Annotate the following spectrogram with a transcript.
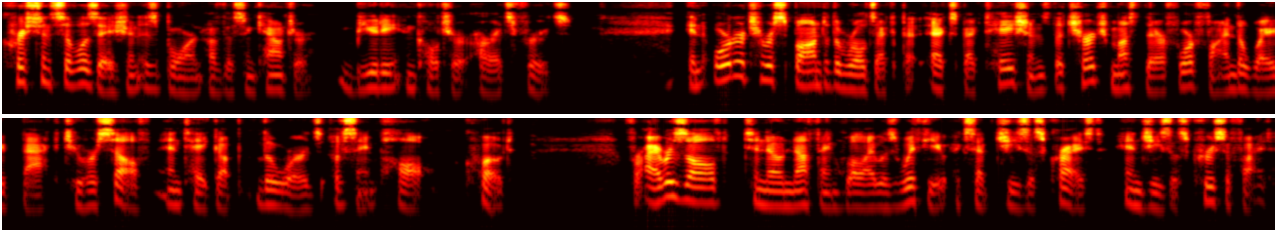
Christian civilization is born of this encounter. Beauty and culture are its fruits. In order to respond to the world's expectations, the Church must therefore find the way back to herself and take up the words of St. Paul. Quote, For I resolved to know nothing while I was with you except Jesus Christ and Jesus crucified.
